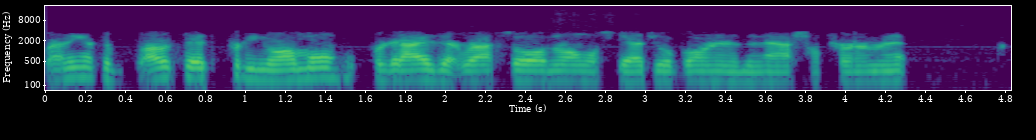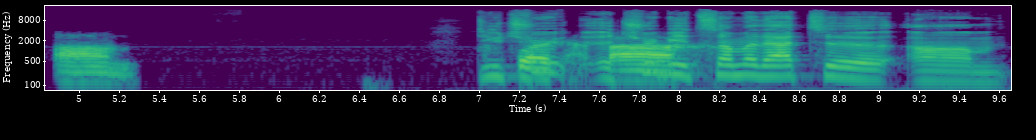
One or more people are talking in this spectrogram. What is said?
I think that's a. I would say it's pretty normal for guys that wrestle a normal schedule going into the national tournament. Um, Do you tri- But, uh, attribute some of that to um,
